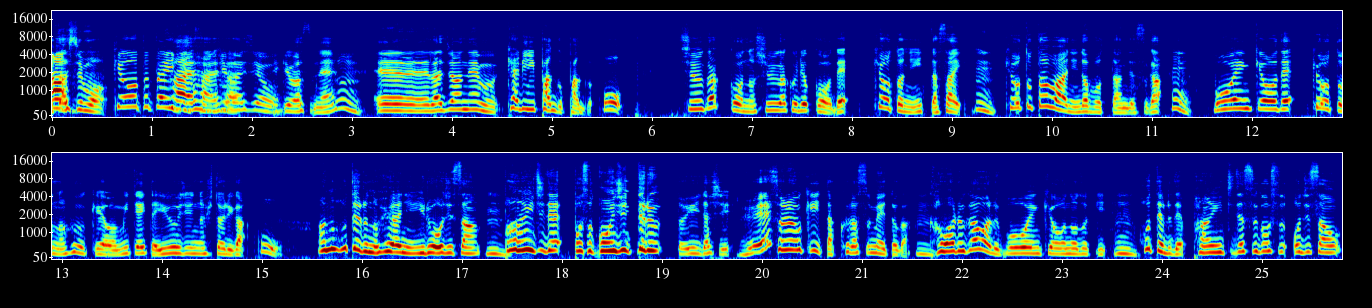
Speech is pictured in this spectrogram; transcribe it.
私も。京都対決行きましょう。行きますね。うん。えー、ラジオネーム、キャリーパグパグ。中学校の修学旅行で京都に行った際、うん。京都タワーに登ったんですが、うん。望遠鏡で京都の風景を見ていた友人の一人が。あのホテルの部屋にいるおじさん、うんパンイチでパソコンいじってると言い出し、え？それを聞いたクラスメートが、うん代わる代わる望遠鏡を覗き、うん。ホテルでパンイチで過ごすおじさんを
